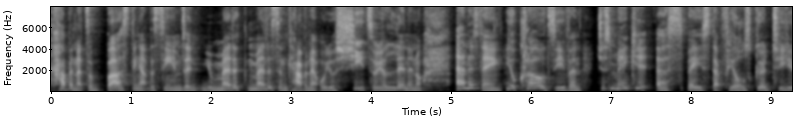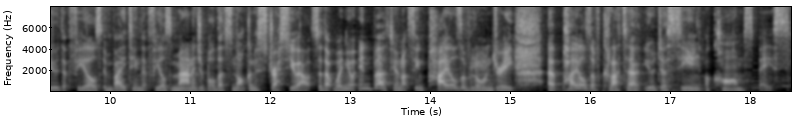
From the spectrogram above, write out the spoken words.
cabinets are bursting at the seams and your med- medicine cabinet or your sheets or your linen or anything, your clothes even, just make it a space that feels good to you, that feels inviting, that feels manageable, that's not going to stress you out. So that when you're in birth, you're not seeing piles of laundry, uh, piles of clutter, you're just seeing a calm space.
